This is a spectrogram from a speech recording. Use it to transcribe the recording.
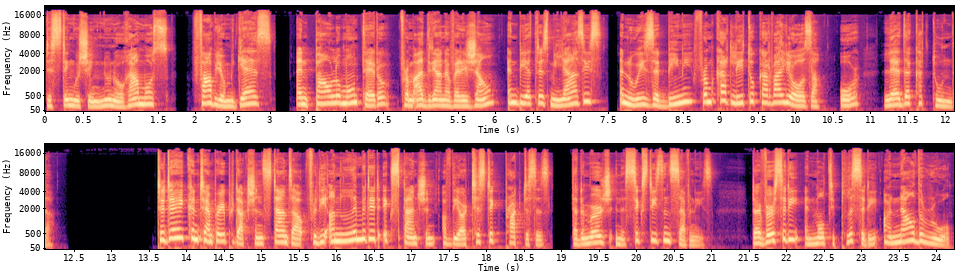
distinguishing Nuno Ramos, Fabio Miguez, and Paulo Monteiro from Adriana Varejão and Beatriz Milhazes, and Luiz Zerbini from Carlito Carvalhosa or Leda Catunda. Today, contemporary production stands out for the unlimited expansion of the artistic practices that emerged in the 60s and 70s, Diversity and multiplicity are now the rule,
